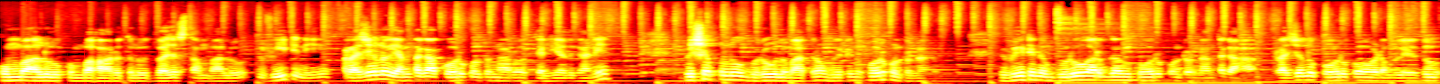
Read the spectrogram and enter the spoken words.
కుంభాలు కుంభహారతులు ధ్వజస్తంభాలు వీటిని ప్రజలు ఎంతగా కోరుకుంటున్నారో తెలియదు కానీ బిషప్లు గురువులు మాత్రం వీటిని కోరుకుంటున్నారు. వీటిని గురువర్గం కోరుకుంటున్నంతగా ప్రజలు కోరుకోవడం లేదు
